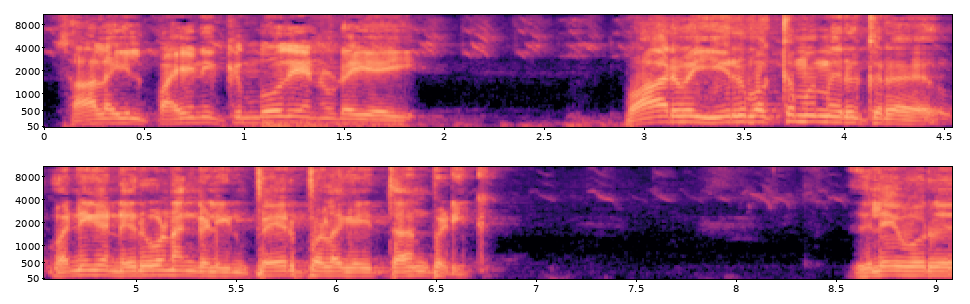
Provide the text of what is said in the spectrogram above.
சாலையில் பயணிக்கும் போது என்னுடைய பார்வை இருபக்கமும் இருக்கிற வணிக நிறுவனங்களின் பெயர் பலகைத்தான் படிக்கும். இதிலே ஒரு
